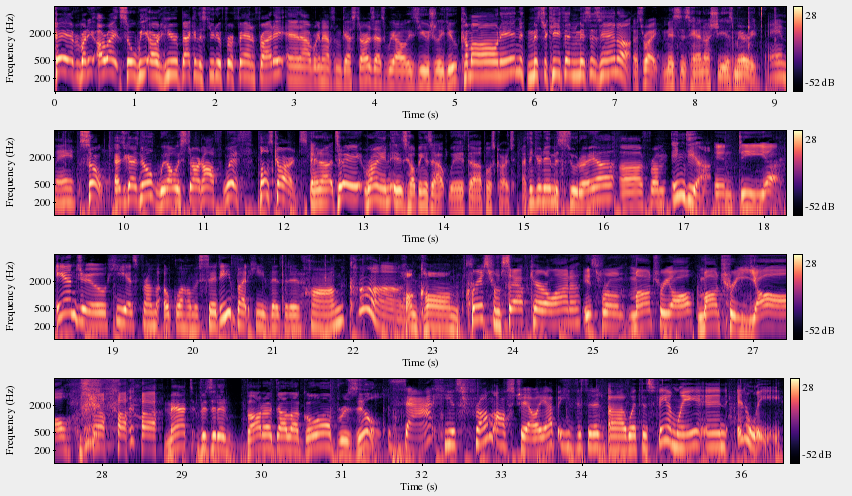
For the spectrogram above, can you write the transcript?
Hey everybody. All right, so we are here back in the studio for Fan Friday, and uh, we're gonna have some guest stars as we always usually do. Come on in, Mr. Keith and Mrs. Hannah. That's right, Mrs. Hannah. She is married. I am married. So, as you guys know, we always start off with postcards. And uh, today, Ryan is helping us out with uh, postcards. I think your name is Suraya uh, from India. India. Andrew, he is from Oklahoma City, but he visited Hong Kong. Hong Hong Kong. Chris from South Carolina is from Montreal. Montreal. Matt visited Barra da Lagoa, Brazil. Zach, he is from Australia, but he visited uh, with his family in Italy.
